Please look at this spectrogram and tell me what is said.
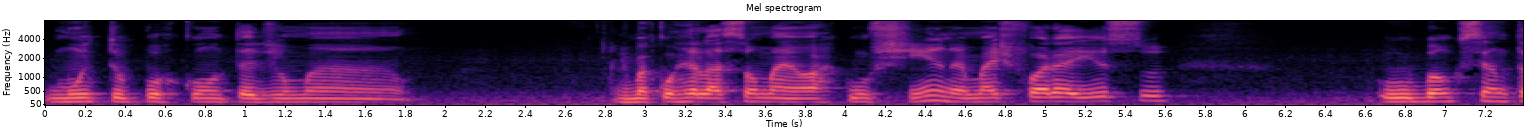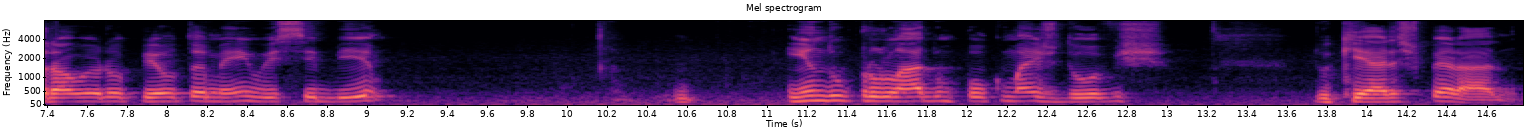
muito por conta de uma, de uma correlação maior com China, mas fora isso, o Banco Central Europeu também, o ECB, indo para o lado um pouco mais doves do que era esperado.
